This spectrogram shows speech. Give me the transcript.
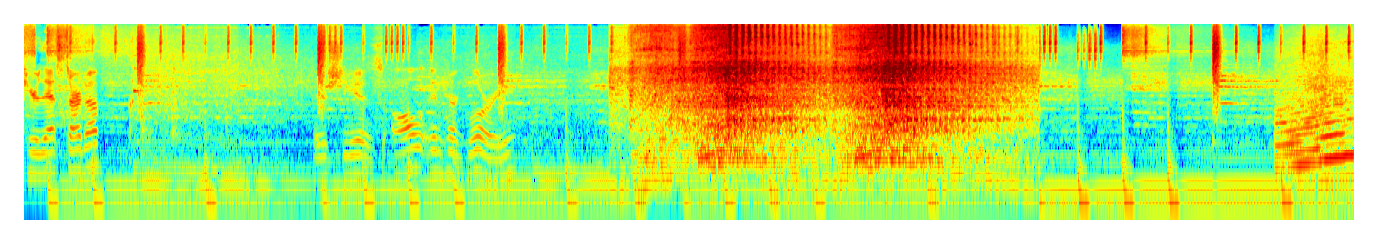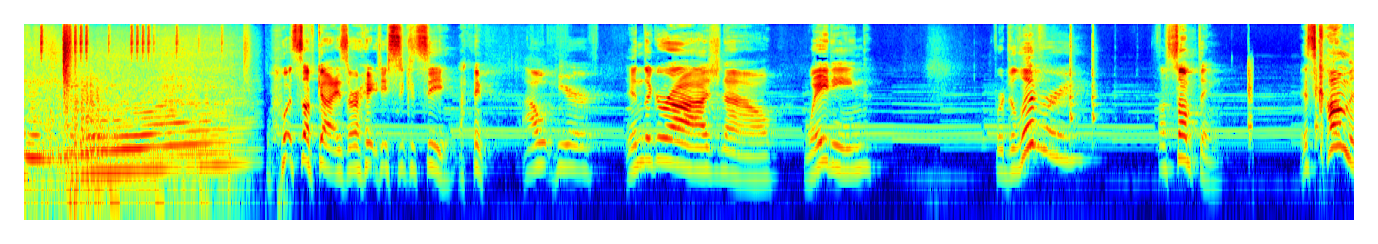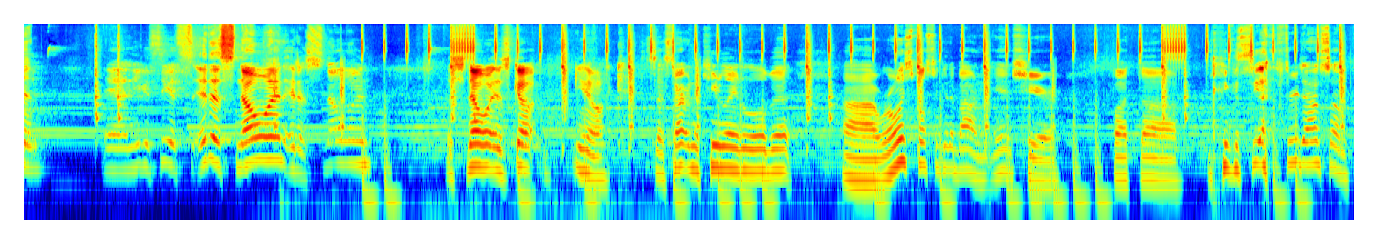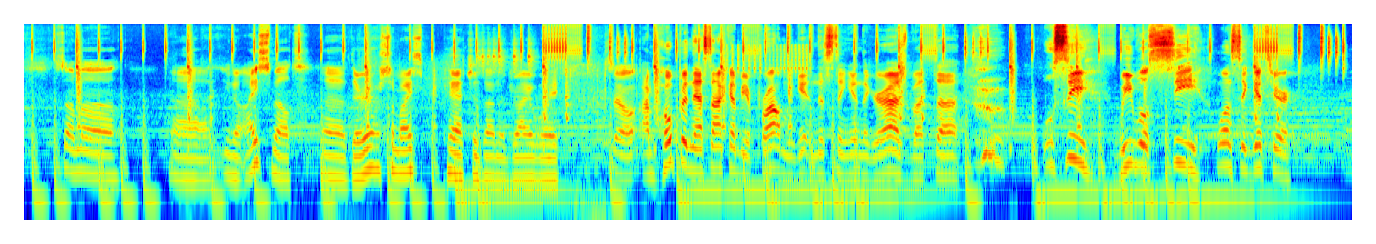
hear that start up? There she is, all in her glory. What's up guys? Alright, as you can see, I'm out here in the garage now, waiting for delivery of something. It's coming! And you can see it's it is snowing, it is snowing. The snow is go you know, it's starting to accumulate a little bit. Uh, we're only supposed to get about an inch here, but uh, you can see I threw down some some uh, uh, you know, ice melt. Uh, there are some ice patches on the driveway. So I'm hoping that's not gonna be a problem getting this thing in the garage, but uh, we'll see. We will see once it gets here.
